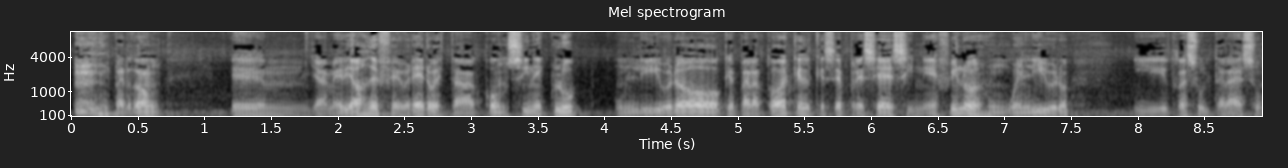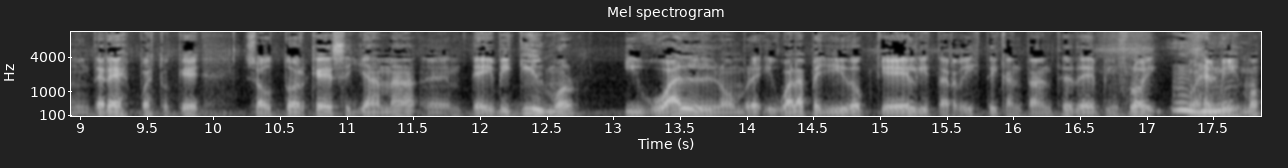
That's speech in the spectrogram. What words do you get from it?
perdón, em, ya a mediados de febrero estaba con Cine Club, un libro que para todo aquel que se precie de cinéfilo es un buen libro y resultará de sumo interés, puesto que su autor que se llama em, David Gilmour, igual nombre, igual apellido que el guitarrista y cantante de Pink Floyd, no es el mismo,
